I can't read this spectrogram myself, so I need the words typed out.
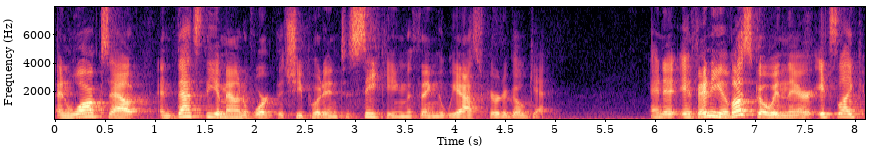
and walks out, and that's the amount of work that she put into seeking the thing that we asked her to go get. And if any of us go in there, it's like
